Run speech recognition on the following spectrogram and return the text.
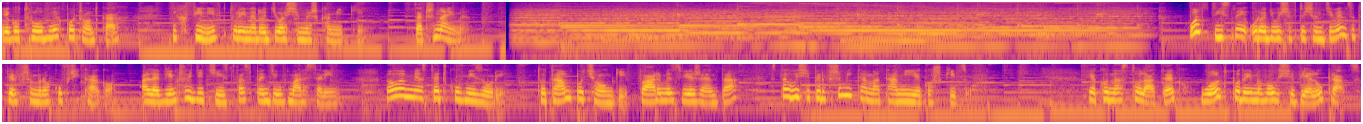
jego trudnych początkach i chwili, w której narodziła się myszka Miki. Zaczynajmy! Walt Disney urodził się w 1901 roku w Chicago, ale większość dzieciństwa spędził w Marceline, małym miasteczku w Missouri. To tam pociągi, farmy, zwierzęta stały się pierwszymi tematami jego szkiców. Jako nastolatek Walt podejmował się wielu prac.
